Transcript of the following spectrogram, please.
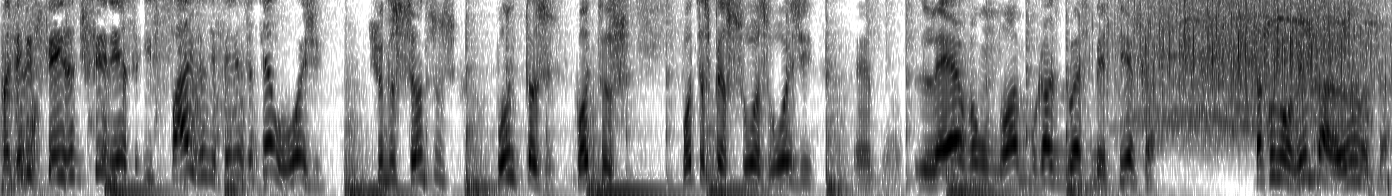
Mas ele fez a diferença e faz a diferença até hoje. Silvio Santos, quantas, quantos, quantas pessoas hoje é, levam o nome por causa do SBT, cara? Tá com 90 anos, cara.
